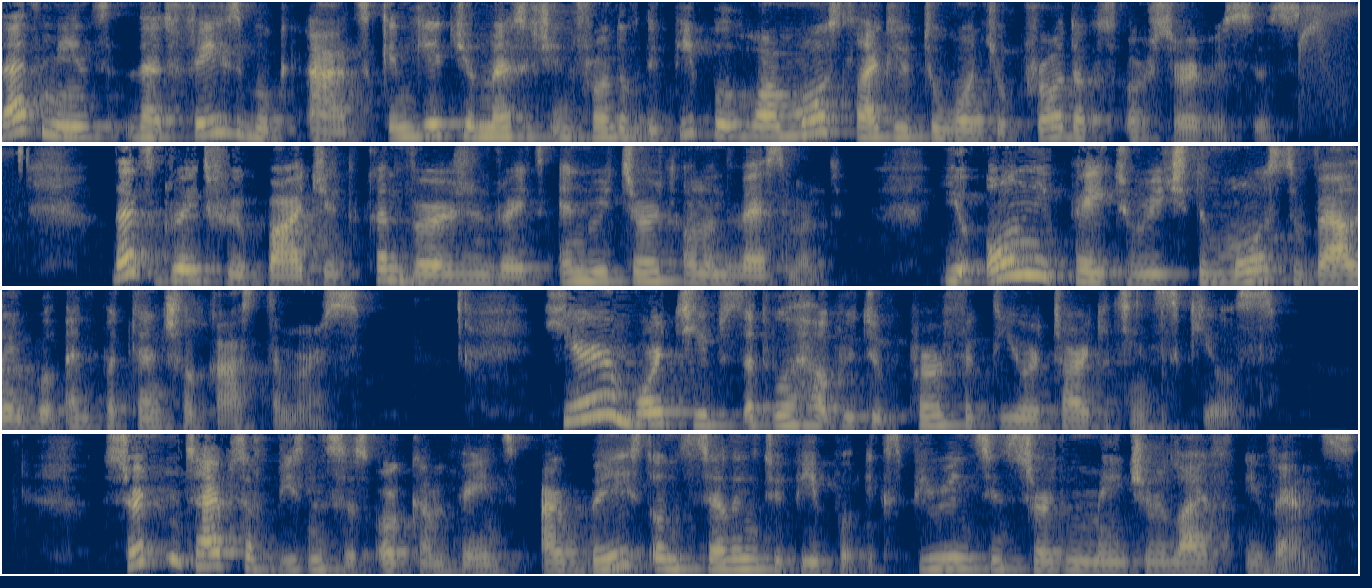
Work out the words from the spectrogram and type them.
That means that Facebook ads can get your message in front of the people who are most likely to want your products or services. That's great for your budget, conversion rates, and return on investment. You only pay to reach the most valuable and potential customers. Here are more tips that will help you to perfect your targeting skills. Certain types of businesses or campaigns are based on selling to people experiencing certain major life events.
